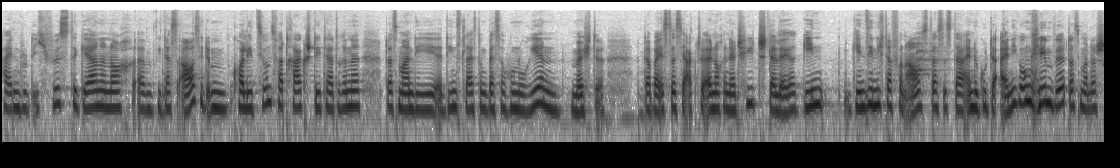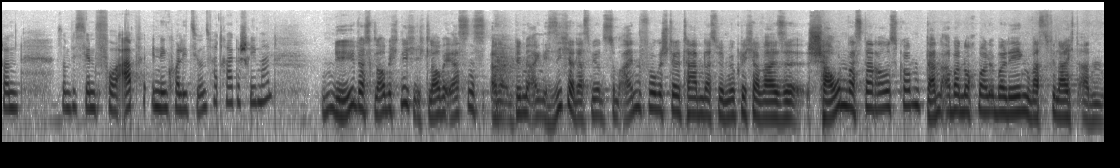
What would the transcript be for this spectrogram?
Heidenblut, ich wüsste gerne noch, ähm, wie das aussieht. Im Koalitionsvertrag steht ja drin, dass man die Dienstleistung besser honorieren möchte. Dabei ist das ja aktuell noch in der Cheatstelle. Gehen, gehen Sie nicht davon aus, dass es da eine gute Einigung geben wird, dass man das schon so ein bisschen vorab in den Koalitionsvertrag geschrieben hat? Nee, das glaube ich nicht. Ich glaube erstens, also bin mir eigentlich sicher, dass wir uns zum einen vorgestellt haben, dass wir möglicherweise schauen, was da rauskommt, dann aber nochmal überlegen, was vielleicht an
